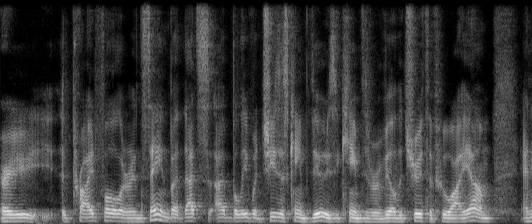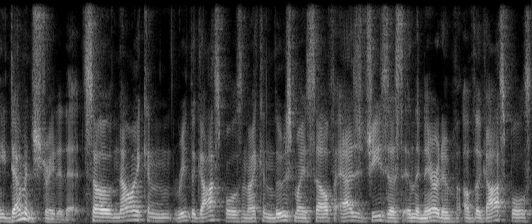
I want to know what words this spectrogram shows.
or prideful or insane. But that's, I believe what Jesus came to do is he came to reveal the truth of who I am and he demonstrated it. So now I can read the gospels and I can lose myself as Jesus in the narrative of the gospels,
